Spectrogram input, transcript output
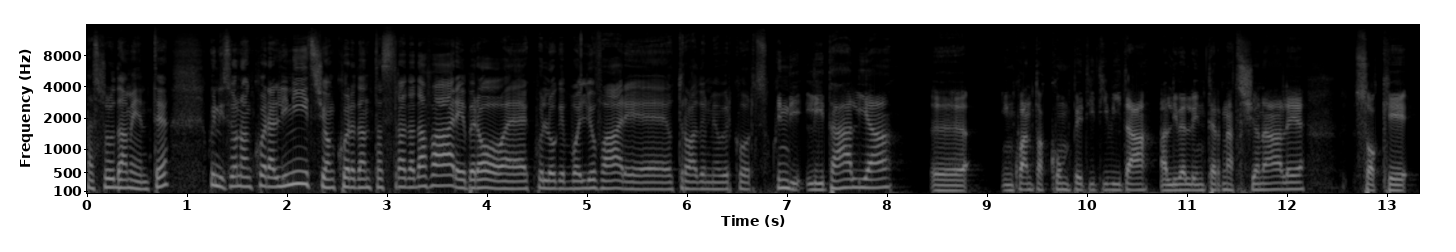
Assolutamente, quindi sono ancora all'inizio, ho ancora tanta strada da fare, però è quello che voglio fare e ho trovato il mio percorso. Quindi l'Italia eh, in quanto a competitività a livello internazionale, so che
